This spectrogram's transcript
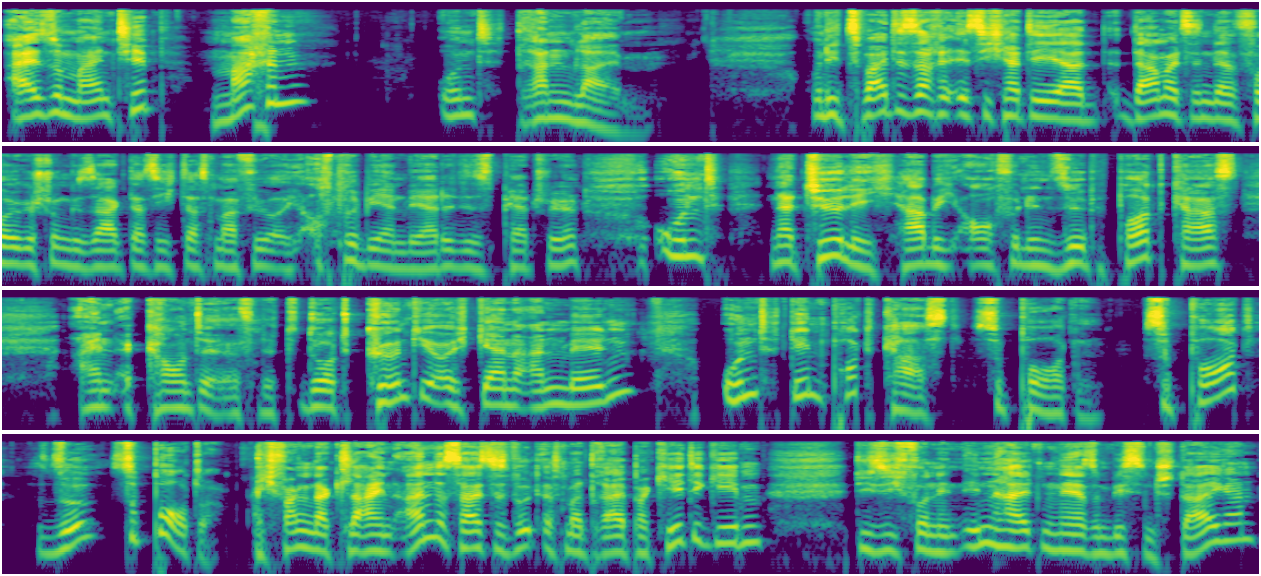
Also mein Tipp, machen und dranbleiben. Und die zweite Sache ist, ich hatte ja damals in der Folge schon gesagt, dass ich das mal für euch ausprobieren werde, dieses Patreon. Und natürlich habe ich auch für den Sylp Podcast einen Account eröffnet. Dort könnt ihr euch gerne anmelden und den Podcast supporten. Support the Supporter. Ich fange da klein an, das heißt, es wird erstmal drei Pakete geben, die sich von den Inhalten her so ein bisschen steigern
